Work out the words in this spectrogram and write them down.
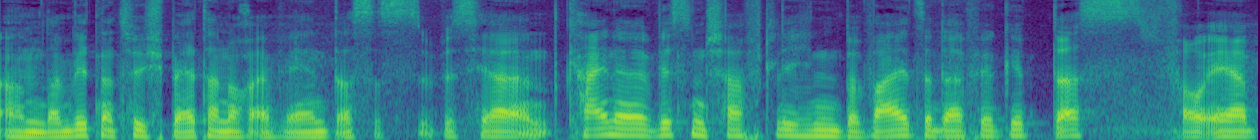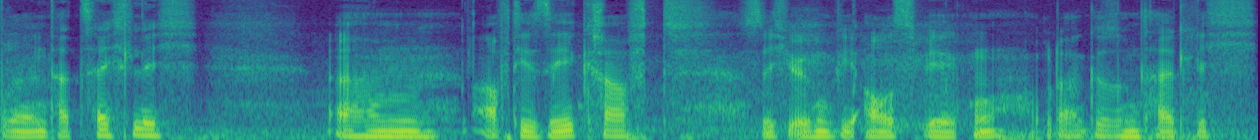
Ähm, dann wird natürlich später noch erwähnt, dass es bisher keine wissenschaftlichen Beweise dafür gibt, dass VR-Brillen tatsächlich ähm, auf die Sehkraft sich irgendwie auswirken oder gesundheitlich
